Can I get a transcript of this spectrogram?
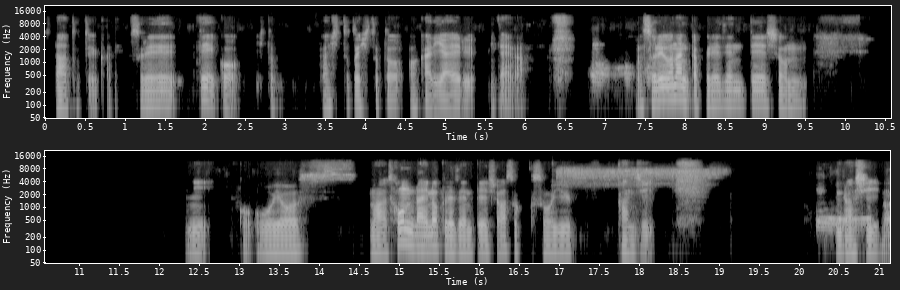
スタートというかね、それでこう人が人と人と分かり合えるみたいな、まあそれをなんかプレゼンテーションにこう応用す、まあ本来のプレゼンテーションはそそういう感じ。らしいね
